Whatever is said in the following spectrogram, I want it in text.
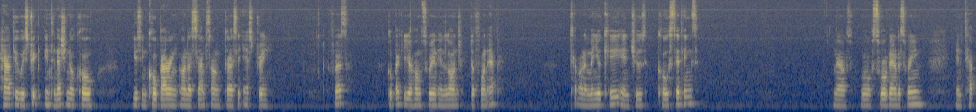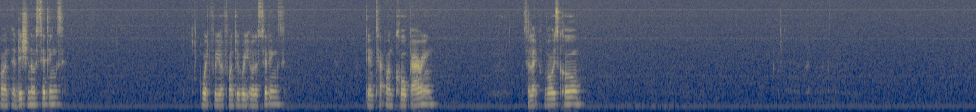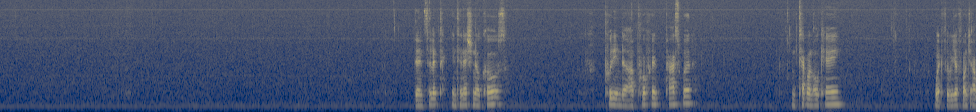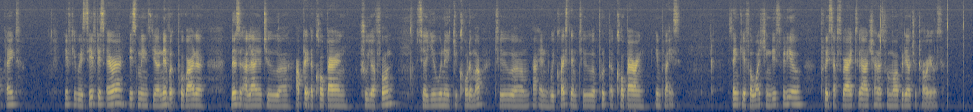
how to restrict international call using call barring on the Samsung Galaxy S3. First, go back to your home screen and launch the phone app. Tap on the menu key and choose call settings. Now we'll scroll down the screen and tap on additional settings. Wait for your phone to read all the settings. Then tap on call barring select voice call. Then select international calls. Put in the appropriate password. And tap on OK. Wait for your phone to update if you receive this error, this means your network provider doesn't allow you to uh, update the call barring through your phone. So you will need to call them up to um, uh, and request them to uh, put a call barring in place. Thank you for watching this video. Please subscribe to our channels for more video tutorials.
